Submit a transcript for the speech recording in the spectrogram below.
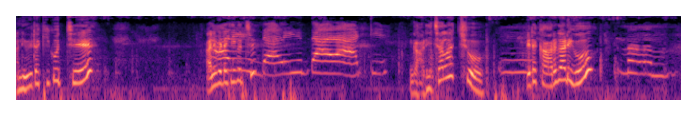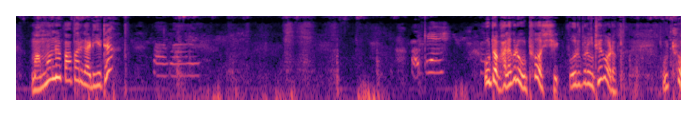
আনিবেটা কি করছে আনিবেটা কি করছে গাড়ি চালাচ্ছ এটা কার গাড়ি গো মাম্মাম না পাপার গাড়ি এটা উঠো ভালো করে উঠো ওর উপরে উঠে পড়ো। উঠো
